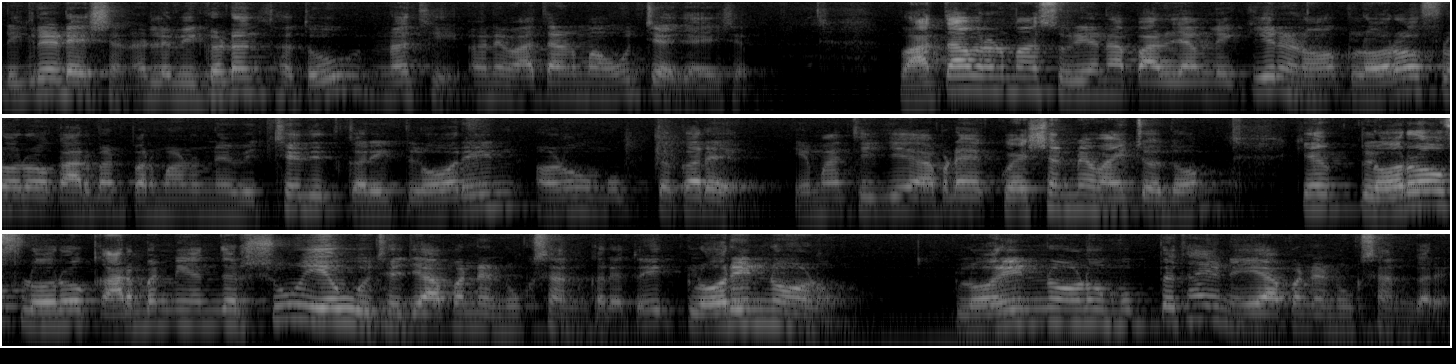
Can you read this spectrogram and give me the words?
ડિગ્રેડેશન એટલે વિઘટન થતું નથી અને વાતાવરણમાં ઊંચે જાય છે. વાતાવરણમાં સૂર્યના પારજામલી કિરણો ક્લોરોફ્લોરો કાર્બન પરમાણુને વિચ્છેદિત કરી ક્લોરીન અણુ મુક્ત કરે. એમાંથી જે આપણે ક્વેશ્ચન મેં વાંચ્યો હતો કે ક્લોરોફ્લોરો કાર્બનની અંદર શું એવું છે જે આપણને નુકસાન કરે? તો એ ક્લોરીનનો અણુ. ક્લોરીનનો અણુ મુક્ત થાય ને એ આપણને નુકસાન કરે.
